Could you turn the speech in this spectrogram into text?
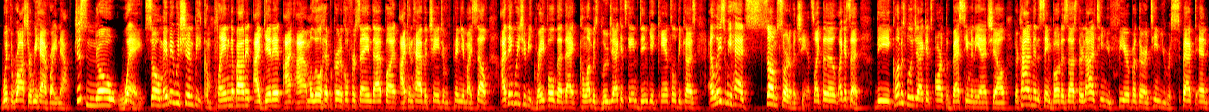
with the roster we have right now. Just no way. So maybe we shouldn't be complaining about it. I get it. I, I'm a little hypocritical for saying that, but I can have a change of opinion myself. I think we should be grateful that that Columbus Blue Jackets game didn't get canceled because at least we had some sort of a chance. Like the like I said, the Columbus Blue Jackets aren't the best team in the NHL. They're kind of in the same boat as us. They're not a team you fear, but they're a team you respect. And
